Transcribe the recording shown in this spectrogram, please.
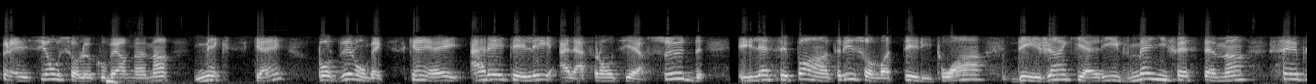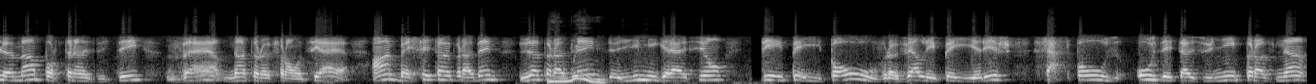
pressions sur le gouvernement mexicain pour dire aux Mexicains, hey, arrêtez-les à la frontière sud et laissez pas entrer sur votre territoire des gens qui arrivent manifestement simplement pour transiter vers notre frontière. Hein? Ben, c'est un problème. Le problème de l'immigration des pays pauvres vers les pays riches, ça se pose aux États-Unis provenant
